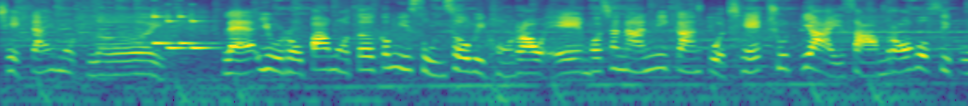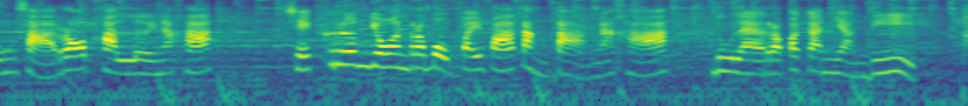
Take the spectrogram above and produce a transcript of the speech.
เช็คได้หมดเลยและยูโรป a ามอเตอร์ก็มีศูนย์เซอร์วิสของเราเอง เพราะฉะนั้นมีการตรวจเช็คชุดใหญ่ 360 องศารอบคันเลยนะคะ เช็คเครื่องยนต์ระบบไฟฟ้าต่างๆนะคะ ดูแลรับประกันอย่างดี ภ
